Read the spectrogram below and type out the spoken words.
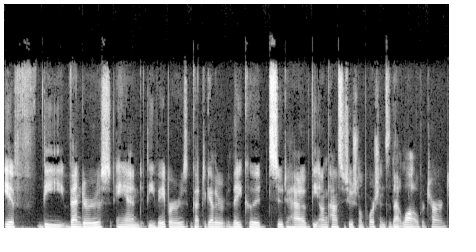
if the vendors and the vapers got together, they could sue to have the unconstitutional portions of that law overturned.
